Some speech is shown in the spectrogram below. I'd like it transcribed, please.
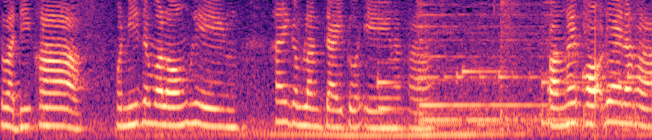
สวัสดีค่ะ วันนี้จะมาร้องเพลงให้กำลังใจตัวเองนะคะ ฟังให้เพาะด้วยนะคะ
